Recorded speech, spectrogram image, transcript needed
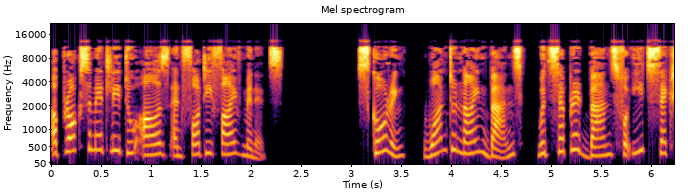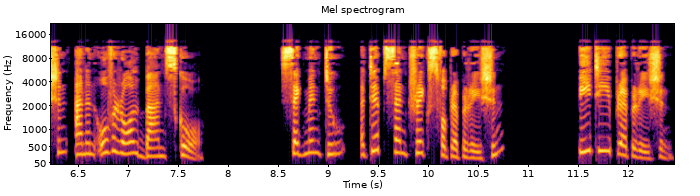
Approximately 2 hours and 45 minutes. Scoring 1 to 9 bands, with separate bands for each section and an overall band score. Segment 2 A Tips and Tricks for Preparation. PT Preparation.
